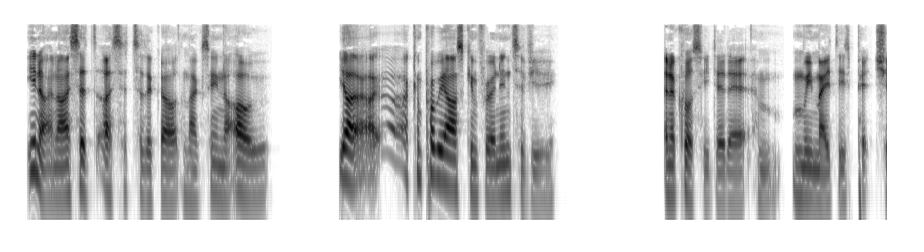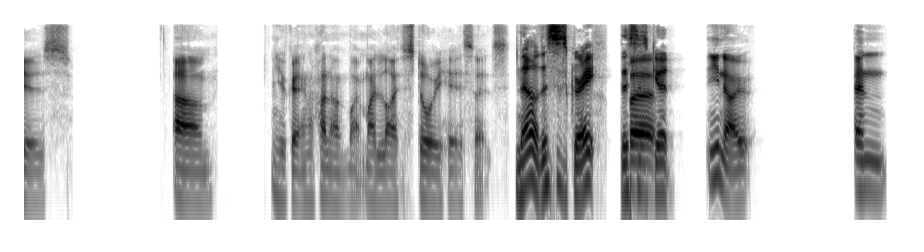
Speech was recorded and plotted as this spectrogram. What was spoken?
you know, and I said, I said to the girl at the magazine, like, oh, yeah, I, I can probably ask him for an interview. And of course, he did it, and we made these pictures. Um, you're getting kind of like my life story here. So it's No, this is great. This is good. You know, and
